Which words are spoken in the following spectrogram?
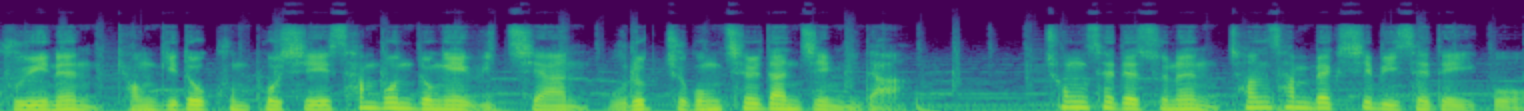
9위는 경기도 군포시 삼본동에 위치한 우륵주공 7단지입니다. 총 세대수는 1312세대이고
